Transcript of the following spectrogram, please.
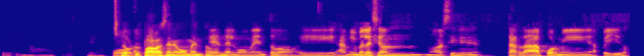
No, pues, Lo ocupabas en el momento. en el momento. Y a mí me la hicieron, no sé si tardaba por mi apellido,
